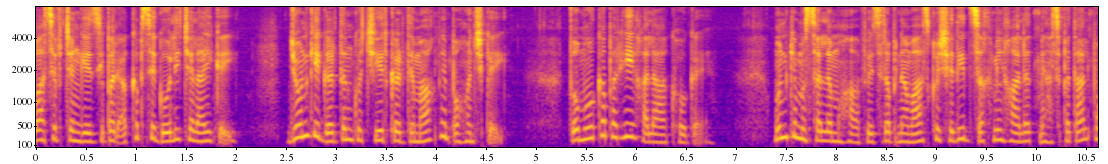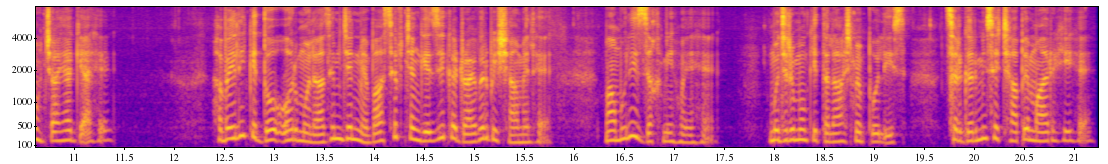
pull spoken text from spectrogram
वासिफ चंगेज़ी पर अकब से गोली चलाई गई। जो उनकी गर्दन को चीर कर दिमाग में पहुँच गई, वो मौका पर ही हलाक हो गए। उनके मुसलम हाफिज रब नवाज़ को शदीद ज़ख्मी हालत में हस्पताल पहुँचाया गया है। हवेली के दो और मुलाजिम, जिनमें वासिफ चंगेज़ी का ड्राइवर भी शामिल है, मामूली ज़ख्मी हुए हैं। मुजरमों की तलाश में पुलिस सरगर्मी से छापे मार रही है।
